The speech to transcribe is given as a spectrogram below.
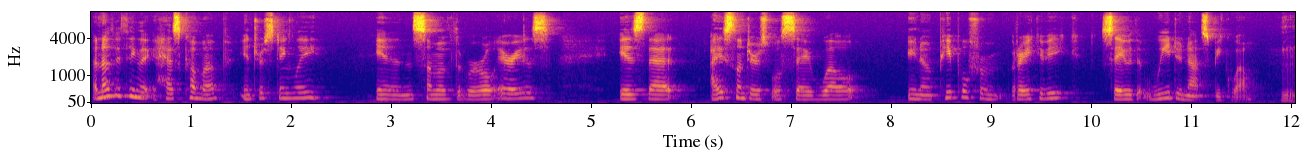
another thing that has come up interestingly in some of the rural areas is that Icelanders will say, well, you know, people from Reykjavik say that we do not speak well. Hmm.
